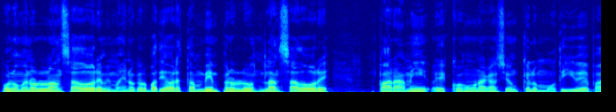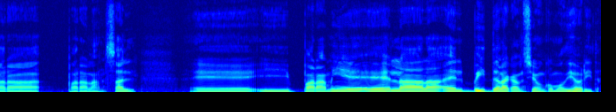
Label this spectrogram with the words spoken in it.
por lo menos los lanzadores, me imagino que los bateadores también, pero los lanzadores, para mí, escogen una canción que los motive para, para lanzar. Eh, y para mí es, es la- la- el beat de la canción, como dije ahorita.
